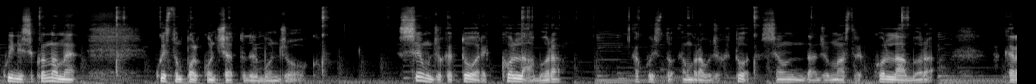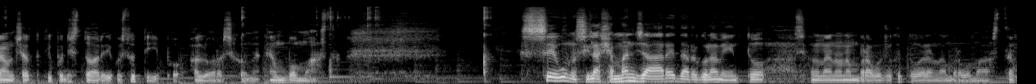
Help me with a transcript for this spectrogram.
Quindi secondo me questo è un po' il concetto del buon gioco. Se un giocatore collabora, a questo è un bravo giocatore. Se un dungeon master collabora a creare un certo tipo di storia di questo tipo, allora secondo me è un buon master. Se uno si lascia mangiare dal regolamento, secondo me non è un bravo giocatore, non è un bravo master.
